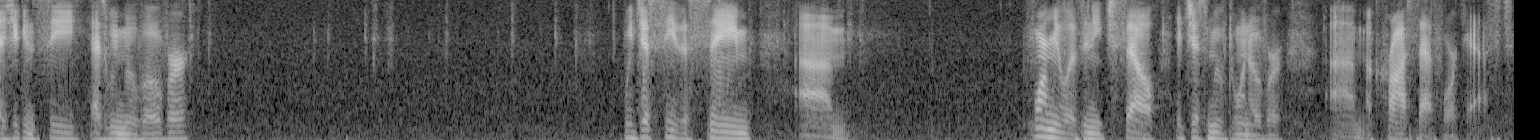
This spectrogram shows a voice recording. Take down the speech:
as you can see as we move over, we just see the same um, formulas in each cell. It just moved one over um, across that forecast.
